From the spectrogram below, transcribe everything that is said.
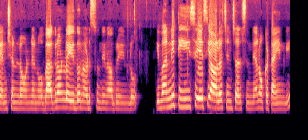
టెన్షన్లో ఉండేను బ్యాక్గ్రౌండ్లో ఏదో నడుస్తుంది నా బ్రెయిన్లో ఇవన్నీ తీసేసి ఆలోచించాల్సిందే అని ఒకటి అయింది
